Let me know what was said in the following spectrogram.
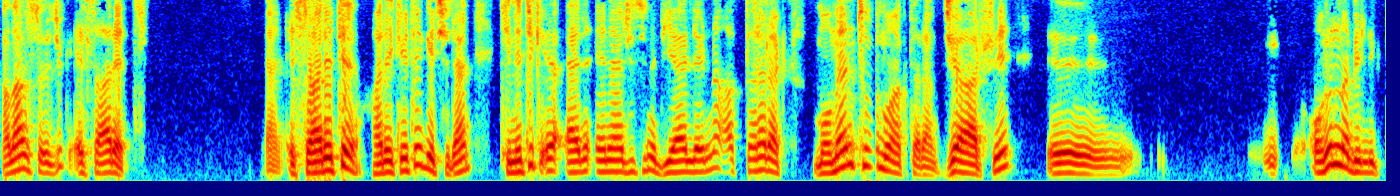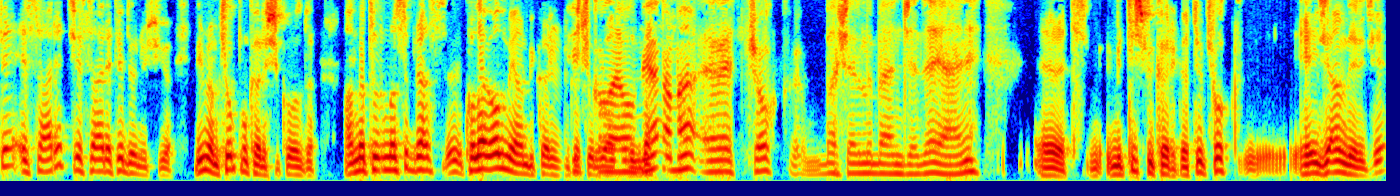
kalan sözcük esaret. Yani esareti harekete geçiren, kinetik e, enerjisini diğerlerine aktararak momentumu aktaran C harfi e, onunla birlikte esaret cesarete dönüşüyor. Bilmiyorum çok mu karışık oldu? Anlatılması biraz e, kolay olmayan bir karikatür Hiç kolay aslında. olmayan ama evet çok başarılı bence de yani. Evet müthiş bir karikatür çok e, heyecan verici.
